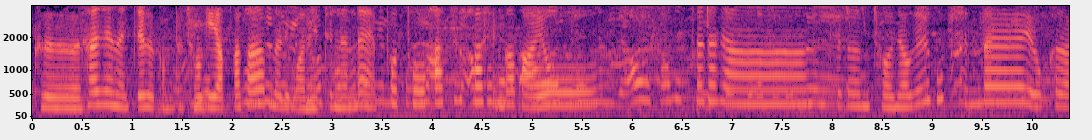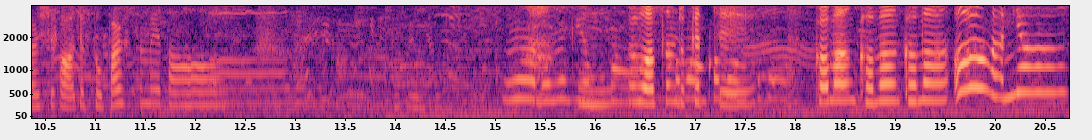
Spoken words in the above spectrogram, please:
그 사진을 찍을 겁니다. 저기 아까 사람들이 많이 찍는데 포토 핫스팟인가 봐요. 짜자잔. 지금 저녁 7시인데 이렇게 날씨가 아직도 밝습니다. 우와, 너무 귀엽다. 여기 왔으면 좋겠지. 가만, 가만, 가만. 어, 안녕.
